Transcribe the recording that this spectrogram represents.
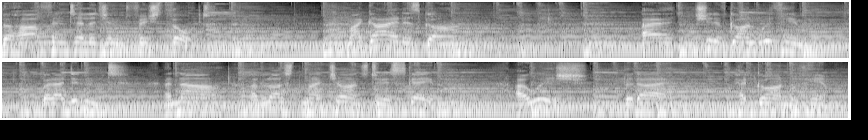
The half intelligent fish thought, My guide is gone. I should have gone with him, but I didn't, and now I've lost my chance to escape. I wish that I had gone with him.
